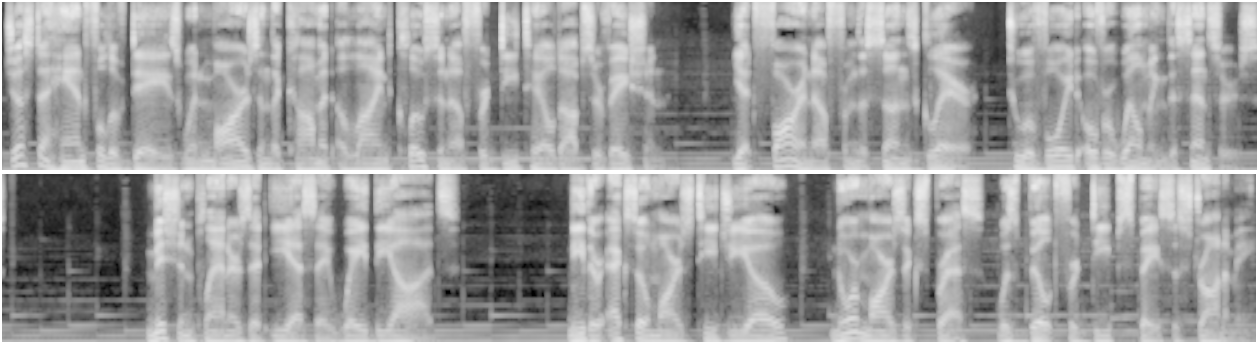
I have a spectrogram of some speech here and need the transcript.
Just a handful of days when Mars and the comet aligned close enough for detailed observation, yet far enough from the sun's glare to avoid overwhelming the sensors. Mission planners at ESA weighed the odds. Neither ExoMars TGO nor Mars Express was built for deep space astronomy.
